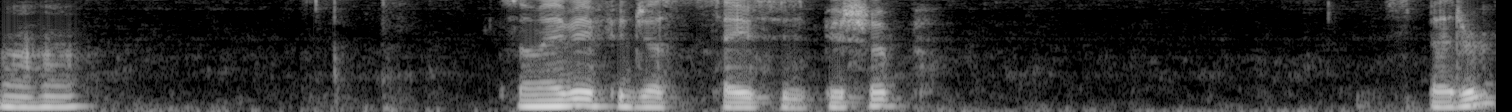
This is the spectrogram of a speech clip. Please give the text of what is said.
Uh-huh. So maybe if he just saves his bishop, it's better.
